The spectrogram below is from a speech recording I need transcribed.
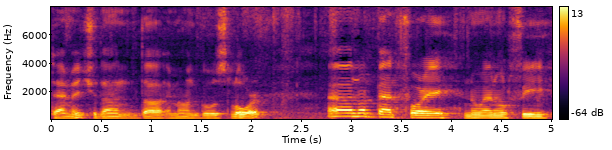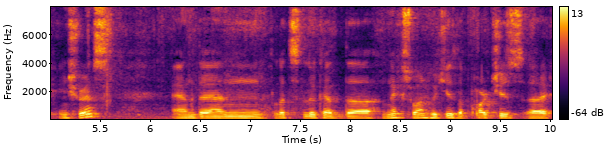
damage then the amount goes lower. Uh, not bad for a no annual fee insurance. And then let's look at the next one which is the purchase uh,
